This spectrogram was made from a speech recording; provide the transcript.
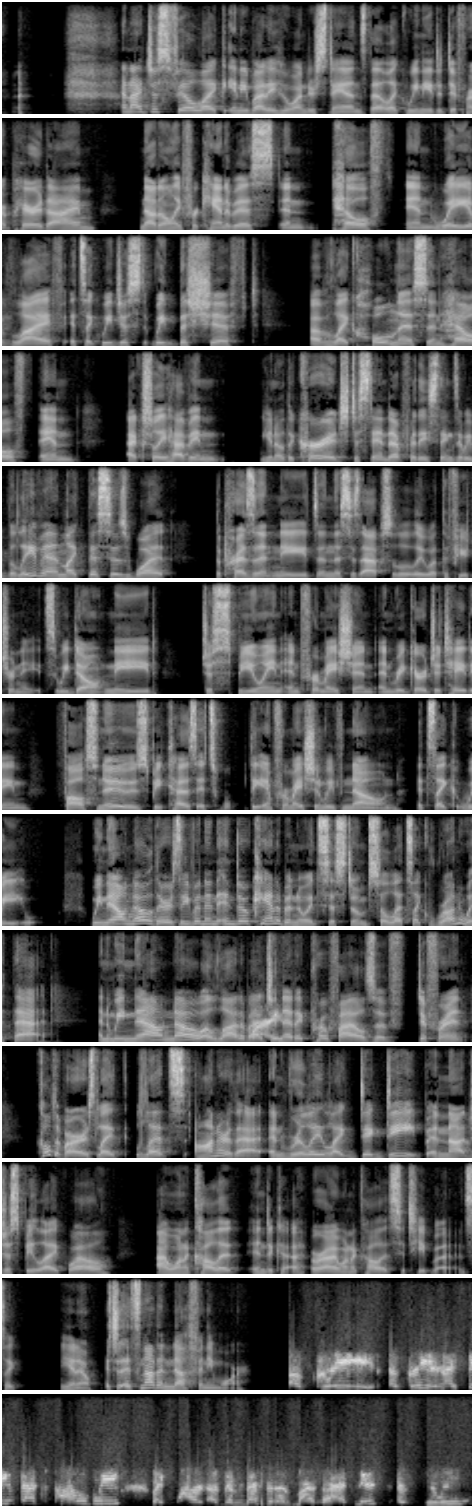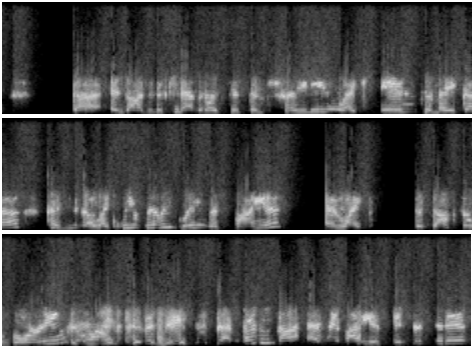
and I just feel like anybody who understands that, like, we need a different paradigm, not only for cannabis and health and way of life. It's like we just we the shift of like wholeness and health and actually having you know the courage to stand up for these things that we believe in like this is what the present needs and this is absolutely what the future needs we don't need just spewing information and regurgitating false news because it's the information we've known it's like we we now know there's even an endocannabinoid system so let's like run with that and we now know a lot about right. genetic profiles of different cultivars. Like, let's honor that and really like dig deep and not just be like, well, I want to call it indica or I want to call it sativa. It's like, you know, it's it's not enough anymore. Agreed, agreed. And I think that's probably like part of the method of my madness of doing the endogenous cannabinoid system training like in Jamaica because you know like we really bring the science and like the Dr. Boring like to the things that maybe not everybody is interested in,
